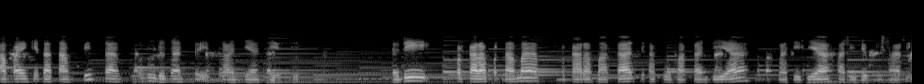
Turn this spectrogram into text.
apa yang kita tampilkan penuh dengan keinsannya Yesus. Jadi perkara pertama, perkara makan, kita perlu makan dia, mati dia hari demi hari.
